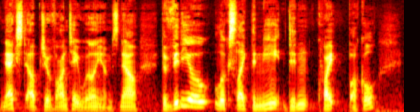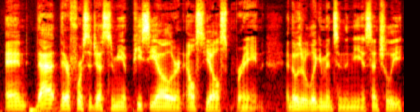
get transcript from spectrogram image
Next up, Javonte Williams. Now, the video looks like the knee didn't quite buckle, and that therefore suggests to me a PCL or an LCL sprain. And those are ligaments in the knee. Essentially,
